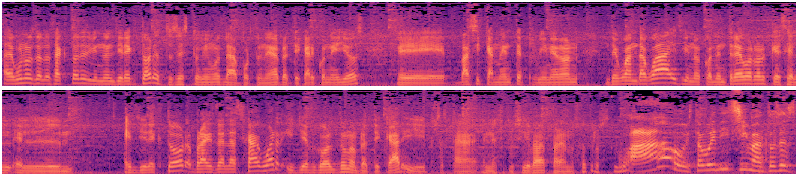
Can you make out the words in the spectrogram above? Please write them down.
algunos de los actores, vino el director, entonces tuvimos la oportunidad de platicar con ellos, Eh, básicamente pues vinieron de Wanda Wise, vino Colin Trevorrow, que es el, el, director, Bryce Dallas Howard y Jeff Goldblum a platicar y pues está en exclusiva para nosotros. ¡Wow! Está buenísima. Entonces,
